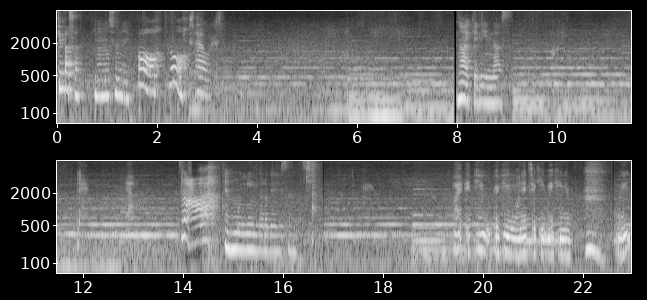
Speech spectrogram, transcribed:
¿Qué pasa? Me emocioné. Oh, no. It's ours. Ay, qué lindas. Ah, Es muy lindo lo que dicen. But if you if you wanted to keep making your point,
